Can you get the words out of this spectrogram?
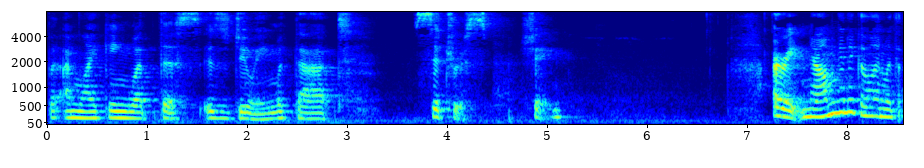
But I'm liking what this is doing with that citrus shade. All right, now I'm gonna go in with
